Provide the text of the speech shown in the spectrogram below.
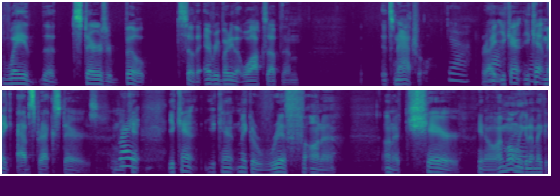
way the stairs are built so that everybody that walks up them, it's natural, yeah right? yeah, You can't you yeah. can't make abstract stairs, and Right. you can't you can't you can't make a riff on a on a chair. You know, I'm only going to make a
